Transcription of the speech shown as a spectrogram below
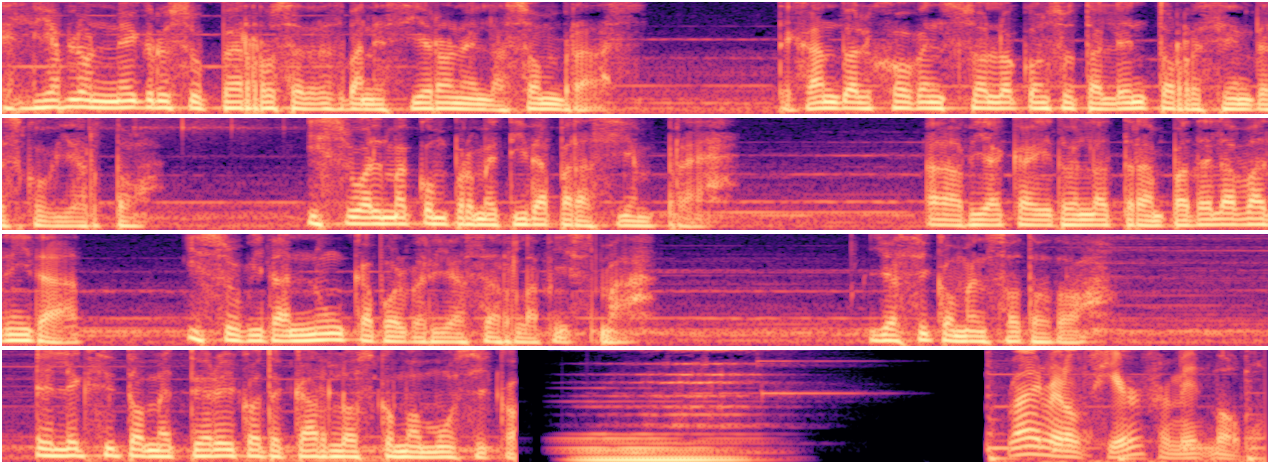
el diablo negro y su perro se desvanecieron en las sombras, dejando al joven solo con su talento recién descubierto y su alma comprometida para siempre había caído en la trampa de la vanidad y su vida nunca volvería a ser la misma. Y así comenzó todo. El éxito meteórico de Carlos como músico. Ryan Reynolds here from Mint Mobile.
